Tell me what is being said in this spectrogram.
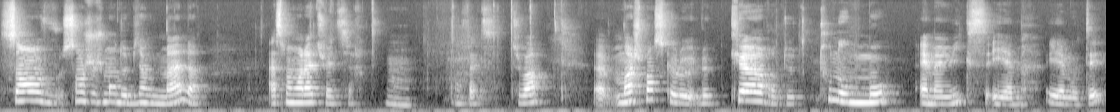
sans, sans jugement de bien ou de mal, à ce moment-là tu attires. Hmm. En fait, tu vois euh, Moi je pense que le, le cœur de tous nos mots, M-A-U-X et, M, et M-O-T,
